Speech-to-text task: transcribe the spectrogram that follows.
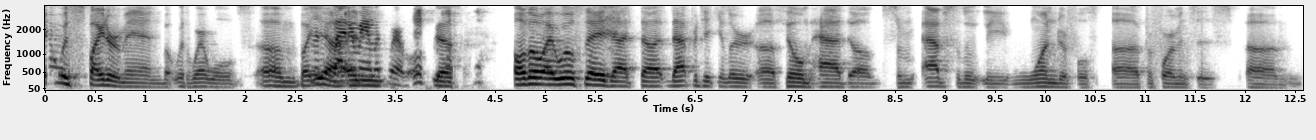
It was Spider Man, but with werewolves. Um, but yeah, Spider-Man mean, with werewolves. yeah. Although I will say that uh, that particular uh, film had um, some absolutely wonderful uh, performances. Um,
